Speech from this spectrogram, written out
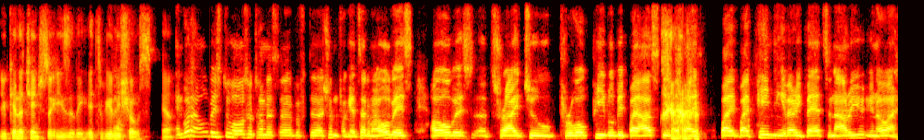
You cannot change so easily. It really yeah. shows. Yeah. And what I always do, also, Thomas, uh, I shouldn't forget that. I always, I always uh, try to provoke people a bit by asking or by by by painting a very bad scenario. You know, I,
